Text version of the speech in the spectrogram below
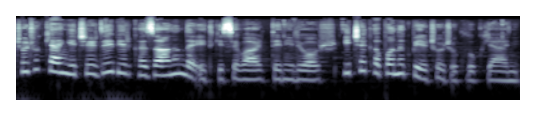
Çocukken geçirdiği bir kazanın da etkisi var deniliyor. İçe kapanık bir çocukluk yani.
